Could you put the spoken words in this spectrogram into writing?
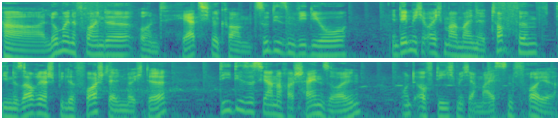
Hallo meine Freunde und herzlich willkommen zu diesem Video, in dem ich euch mal meine Top 5 Dinosaurier-Spiele vorstellen möchte, die dieses Jahr noch erscheinen sollen und auf die ich mich am meisten freue.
